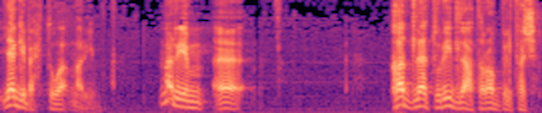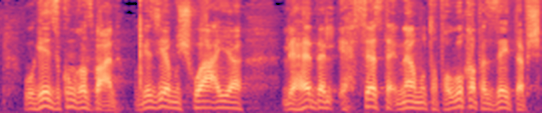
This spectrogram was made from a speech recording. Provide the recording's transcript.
يجب احتواء مريم. مريم آه قد لا تريد الاعتراف بالفشل وجايز يكون غصب عنها وجايز هي مش واعية لهذا الإحساس لأنها متفوقة فإزاي تفشل؟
